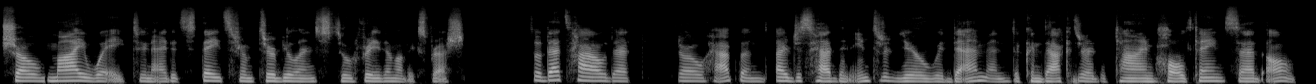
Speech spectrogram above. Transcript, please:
show my way to United States from turbulence to freedom of expression. So that's how that show happened. I just had an interview with them, and the conductor at the time, Holtain, said, Oh,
